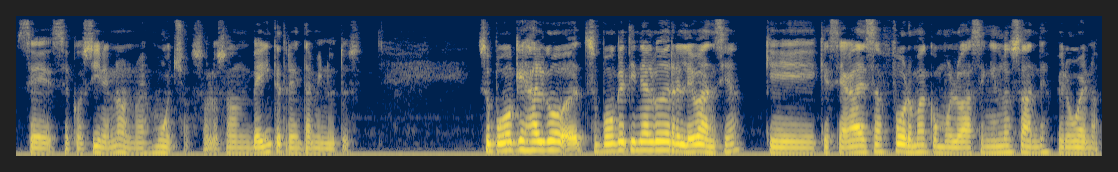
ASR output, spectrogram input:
se, se cocine, ¿no? No es mucho, solo son 20-30 minutos. Supongo que es algo, supongo que tiene algo de relevancia que, que se haga de esa forma como lo hacen en los Andes, pero bueno,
